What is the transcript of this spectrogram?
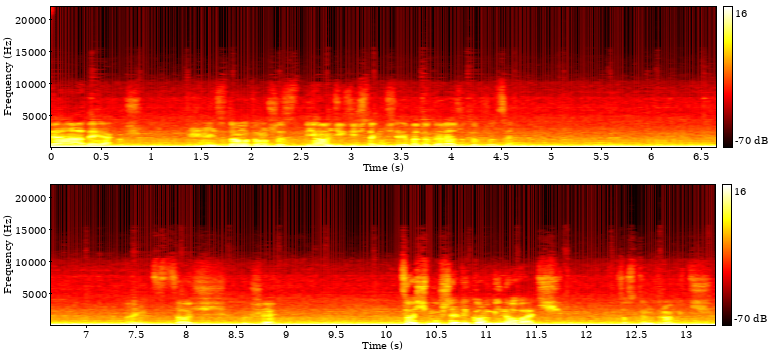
Radę jakoś. Z domu to muszę zdjąć i gdzieś tak myślę chyba do garażu to wrzucę. Więc coś muszę... Coś muszę wykombinować. Co z tym zrobić?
